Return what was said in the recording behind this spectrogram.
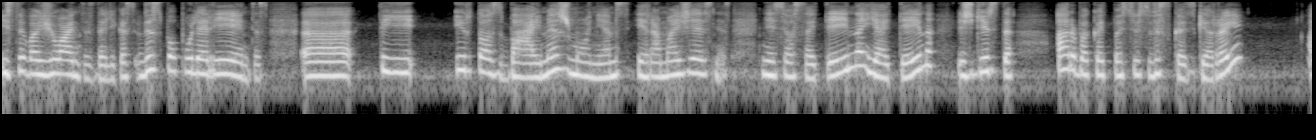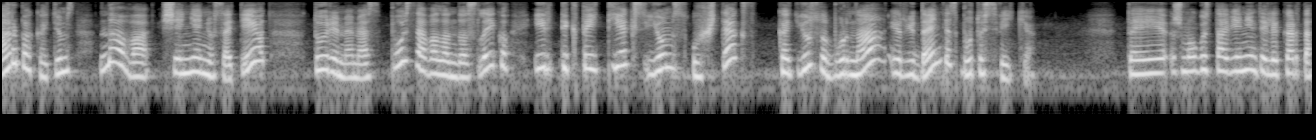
įsivažiuojantis dalykas vis populiarėjantis e, tai ir tos baimės žmonėms yra mažesnės nes jos ateina jie ateina išgirsti arba kad pas jus viskas gerai arba kad jums na va šiandien jūs atėjot turime mes pusę valandos laiko ir tiktai tieks jums užteks kad jūsų burna ir jų dantys būtų sveiki. Tai žmogus tą vienintelį kartą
